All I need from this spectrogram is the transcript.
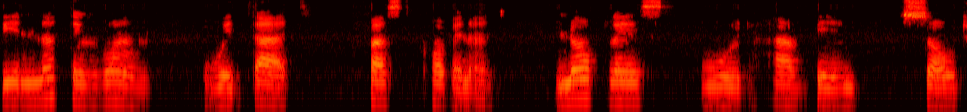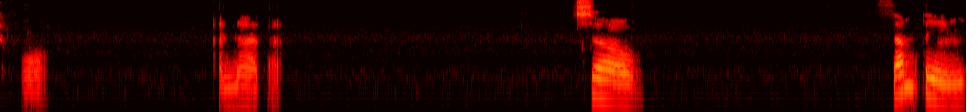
been nothing wrong with that first covenant, no place would have been sought for another. So, something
